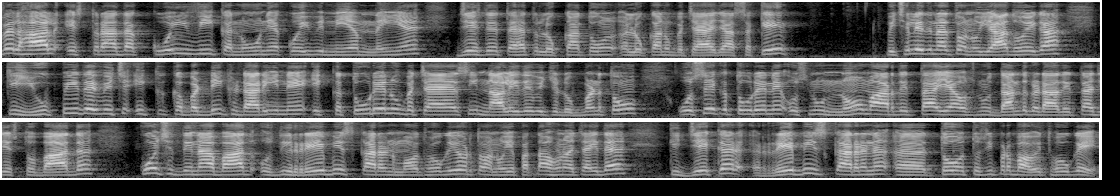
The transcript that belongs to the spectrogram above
ਫਿਲਹਾਲ ਇਸ ਤਰ੍ਹਾਂ ਦਾ ਕੋਈ ਵੀ ਕਾਨੂੰਨ ਜਾਂ ਕੋਈ ਵੀ ਨਿਯਮ ਨਹੀਂ ਹੈ, ਜਿਸ ਦੇ ਤਹਿਤ ਲੋਕਾਂ ਤੋਂ, ਲੋਕਾਂ ਨੂੰ ਬਚਾਇਆ ਜਾ ਸਕੇ। ਪਿਛਲੇ ਦਿਨਾਂ ਤੁਹਾਨੂੰ ਯਾਦ ਹੋਏਗਾ ਕਿ ਯੂਪੀ ਦੇ ਵਿੱਚ ਇੱਕ ਕਬੱਡੀ ਖਿਡਾਰੀ ਨੇ ਇੱਕ ਕਤੂਰੇ ਨੂੰ ਬਚਾਇਆ ਸੀ ਨਾਲੀ ਦੇ ਵਿੱਚ ਡੁੱਬਣ ਤੋਂ। ਉਸੇ ਕਤੂਰੇ ਨੇ ਉਸ ਨੂੰ ਨੋ ਮਾਰ ਦਿੱਤਾ ਜਾਂ ਉਸ ਨੂੰ ਦੰਦ ਗੜਾ ਦਿੱਤਾ, ਜਿਸ ਤੋਂ ਬਾਅਦ ਕੁਝ ਦਿਨਾਂ ਬਾਅਦ ਉਸ ਦੀ ਰੇਬੀਜ਼ ਕਾਰਨ ਮੌਤ ਹੋ ਗਈ ਔਰ ਤੁਹਾਨੂੰ ਇਹ ਪਤਾ ਹੋਣਾ ਚਾਹੀਦਾ ਹੈ ਕਿ ਜੇਕਰ ਰੇਬੀਜ਼ ਕਾਰਨ ਤੋਂ ਤੁਸੀਂ ਪ੍ਰਭਾਵਿਤ ਹੋ ਗਏ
